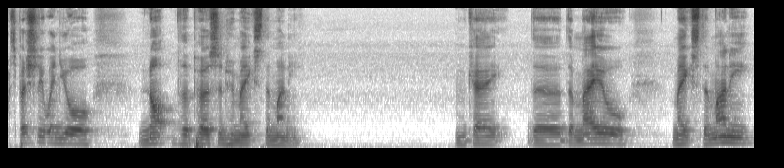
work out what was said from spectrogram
especially when you're not the person who makes the money. Okay. The, the male makes the money,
